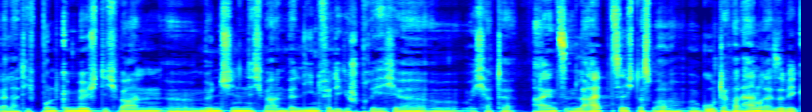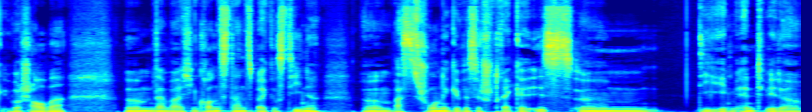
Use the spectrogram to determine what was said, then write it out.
relativ bunt gemischt. Ich war in äh, München, ich war in Berlin für die Gespräche. Äh, ich hatte eins in Leipzig, das war äh, gut, da war der Anreiseweg überschaubar. Ähm, dann war ich in Konstanz bei Christine, ähm, was schon eine gewisse Strecke ist, ähm, die eben entweder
